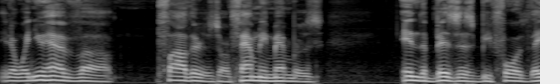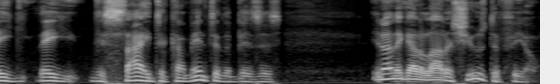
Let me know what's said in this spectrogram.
You know, when you have uh, fathers or family members in the business before they they decide to come into the business, you know, they got a lot of shoes to fill.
